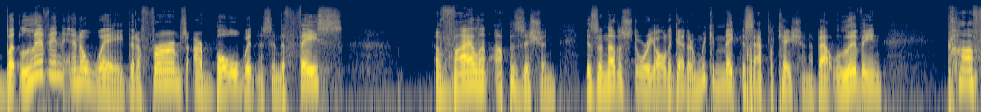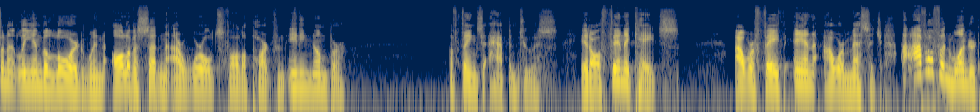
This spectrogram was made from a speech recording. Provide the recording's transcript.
but living in a way that affirms our bold witness in the face of violent opposition is another story altogether. And we can make this application about living confidently in the Lord when all of a sudden our worlds fall apart from any number of things that happen to us. It authenticates our faith and our message. I've often wondered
